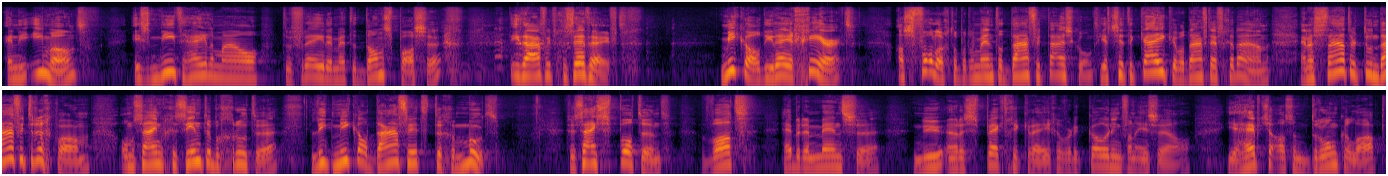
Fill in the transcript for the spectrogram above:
En die iemand is niet helemaal tevreden met de danspassen die David gezet heeft. Mikal die reageert als volgt op het moment dat David thuiskomt. Je hebt zitten kijken wat David heeft gedaan. En dan staat er, toen David terugkwam om zijn gezin te begroeten, liep Michal David tegemoet. Ze zei spottend, wat hebben de mensen nu een respect gekregen voor de koning van Israël. Je hebt je als een dronkenlap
